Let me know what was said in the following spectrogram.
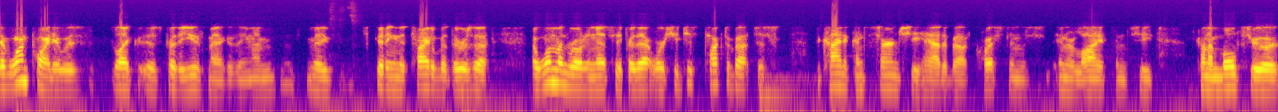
at one point it was like it was for the youth magazine. I'm maybe forgetting the title, but there was a a woman wrote an essay for that where she just talked about just the kind of concerns she had about questions in her life, and she kind of mulled through uh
